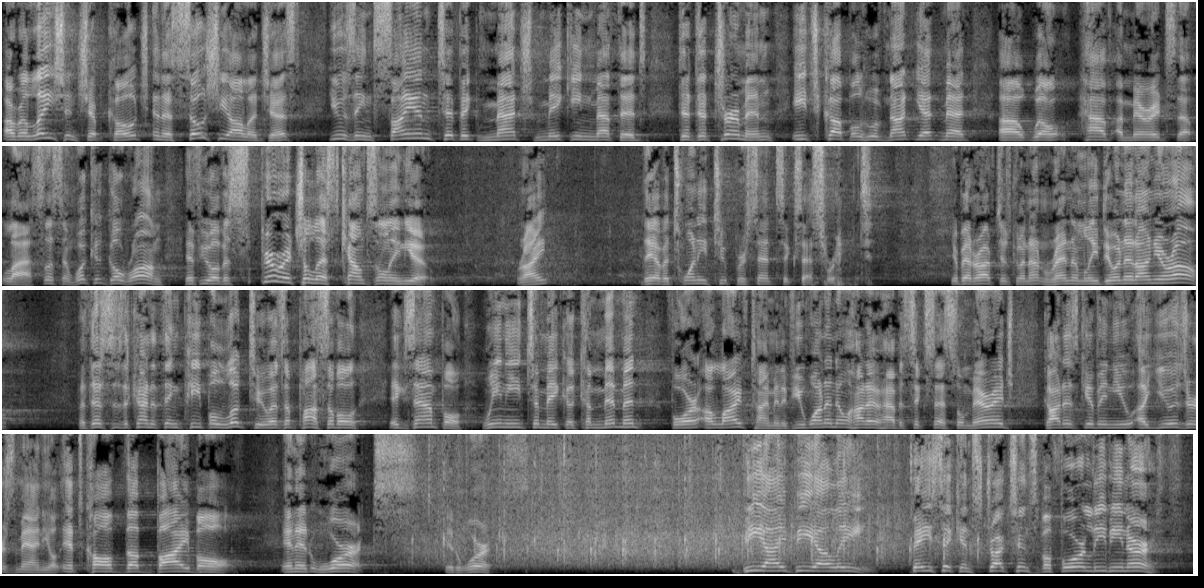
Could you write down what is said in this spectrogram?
a relationship coach, and a sociologist using scientific matchmaking methods to determine each couple who have not yet met uh, will have a marriage that lasts. Listen, what could go wrong if you have a spiritualist counseling you? Right? They have a 22% success rate. You're better off just going out and randomly doing it on your own. But this is the kind of thing people look to as a possible example. We need to make a commitment for a lifetime. And if you want to know how to have a successful marriage, God has given you a user's manual. It's called the Bible and it works. It works. B I B L E, basic instructions before leaving Earth.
